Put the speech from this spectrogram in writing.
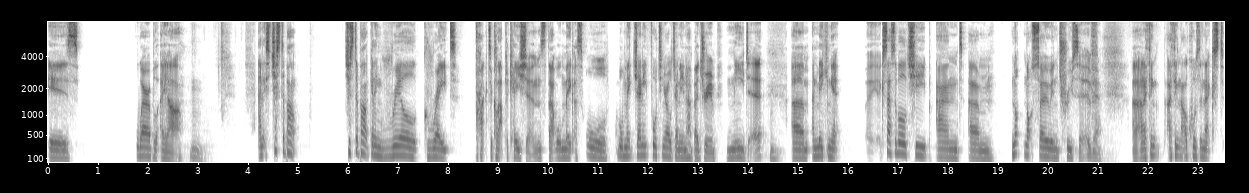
is wearable AR, mm. and it's just about just about getting real great practical applications that will make us all will make Jenny, 14 year old Jenny in her bedroom need it, mm. um, and making it accessible, cheap, and um, not not so intrusive. Yeah. Uh, and I think I think that'll cause the next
